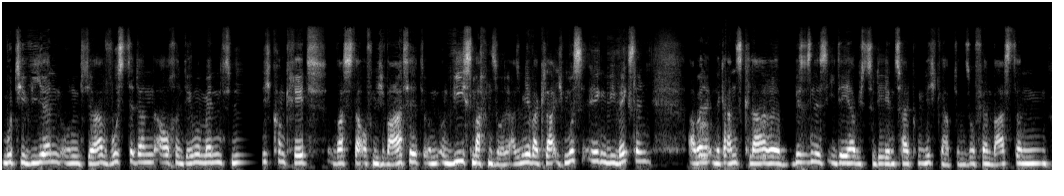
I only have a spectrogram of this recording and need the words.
motivieren und ja, wusste dann auch in dem Moment nicht konkret, was da auf mich wartet und, und wie ich es machen soll. Also mir war klar, ich muss irgendwie wechseln, aber eine ganz klare Business-Idee habe ich zu dem Zeitpunkt nicht gehabt. Insofern war es dann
